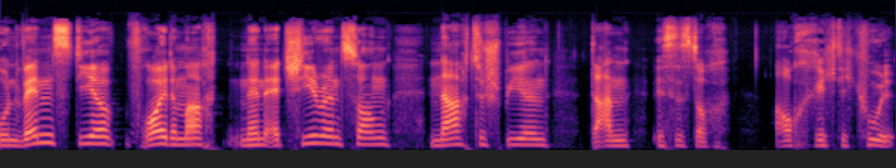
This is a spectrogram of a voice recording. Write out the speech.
Und wenn es dir Freude macht, einen Ed Sheeran-Song nachzuspielen, dann ist es doch auch richtig cool.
